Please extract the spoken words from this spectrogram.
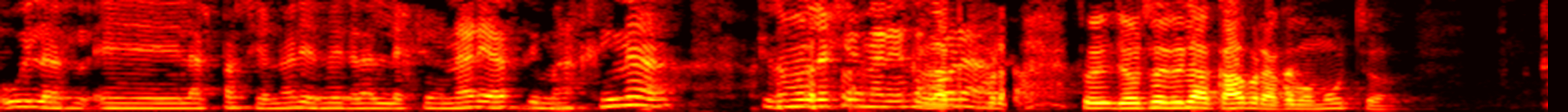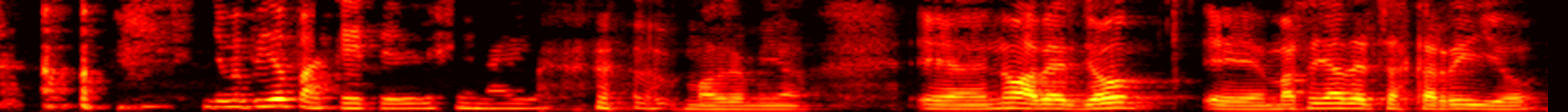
uy, las, eh, las pasionarias, las legionarias, ¿te imaginas? Que somos legionarias ahora. cabra. Yo soy la cabra, como mucho. Yo me pido paquete de legionario. Madre mía. Eh, no, a ver, yo, eh, más allá del chascarrillo,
